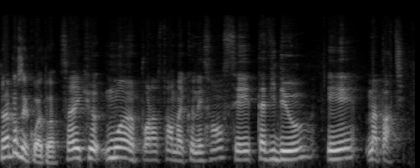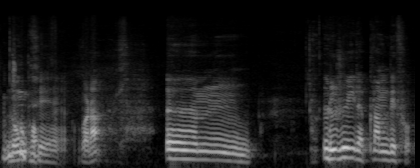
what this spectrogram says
T'en as pensé quoi, toi? C'est vrai que moi, pour l'instant, ma connaissance, c'est ta vidéo et ma partie. Je Donc, c'est. Voilà. Euh, le jeu, il a plein de défauts.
